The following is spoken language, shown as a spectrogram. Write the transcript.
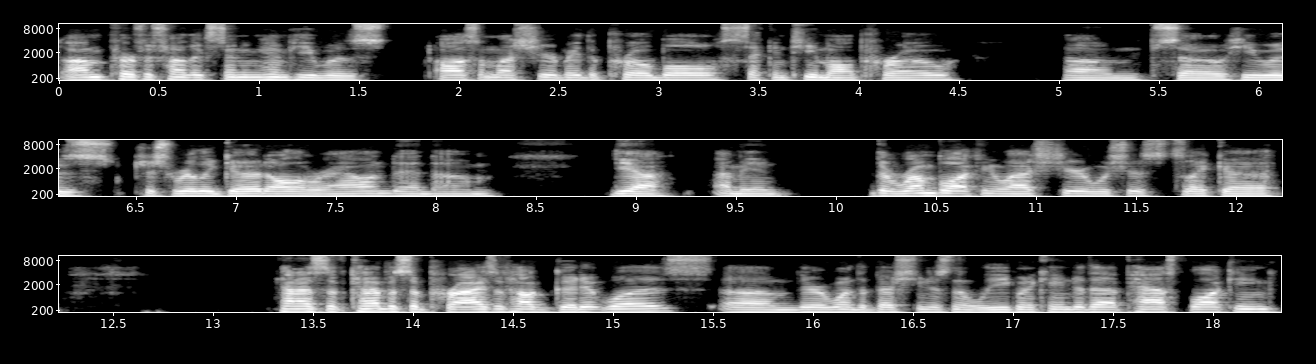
I'm perfect with extending him. He was awesome last year, made the Pro Bowl, second team All Pro. Um, so he was just really good all around. And um, yeah, I mean, the run blocking last year was just like a kind of kind of a surprise of how good it was. Um, they were one of the best units in the league when it came to that pass blocking.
